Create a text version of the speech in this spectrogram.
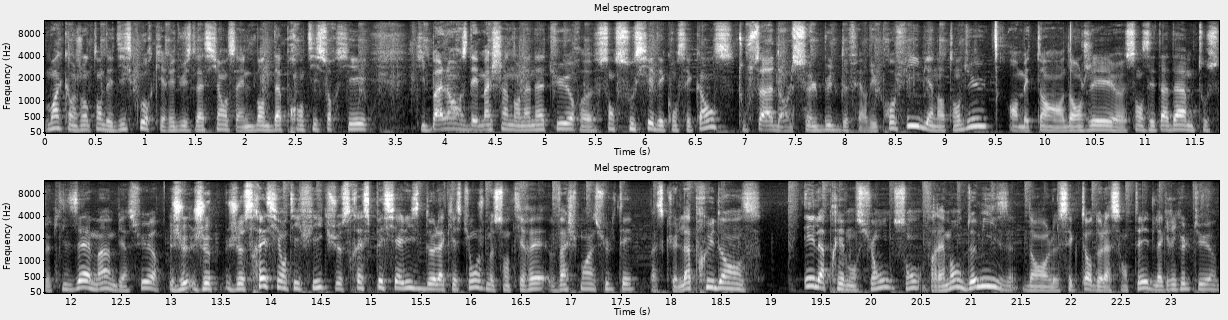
Moi quand j'entends des discours qui réduisent la science à une bande d'apprentis sorciers qui balancent des machins dans la nature euh, sans soucier des conséquences, tout ça dans le seul but de faire du profit, bien entendu, en mettant en danger euh, sans état d'âme tout ce qu'ils aiment, hein, bien sûr. Je, je serais scientifique, je serais spécialiste de la question, je me sentirais vachement insulté, parce que la prudence et la prévention sont vraiment de mise dans le secteur de la santé et de l'agriculture.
